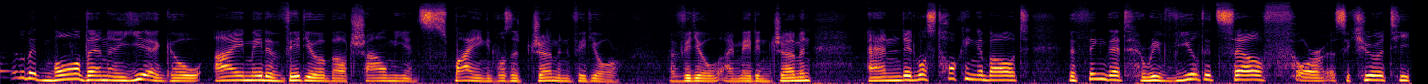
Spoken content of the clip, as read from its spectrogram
A little bit more than a year ago, I made a video about Xiaomi and spying. It was a German video, a video I made in German, and it was talking about the thing that revealed itself, or a security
